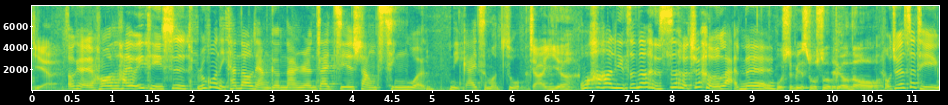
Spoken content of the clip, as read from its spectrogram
Yeah。OK，然后还有一题是，如果你看到两个男人在街上亲吻，你该怎么么做？加一啊！哇，你真的很适合去荷兰呢。我随便说说，不要闹。我觉得这题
